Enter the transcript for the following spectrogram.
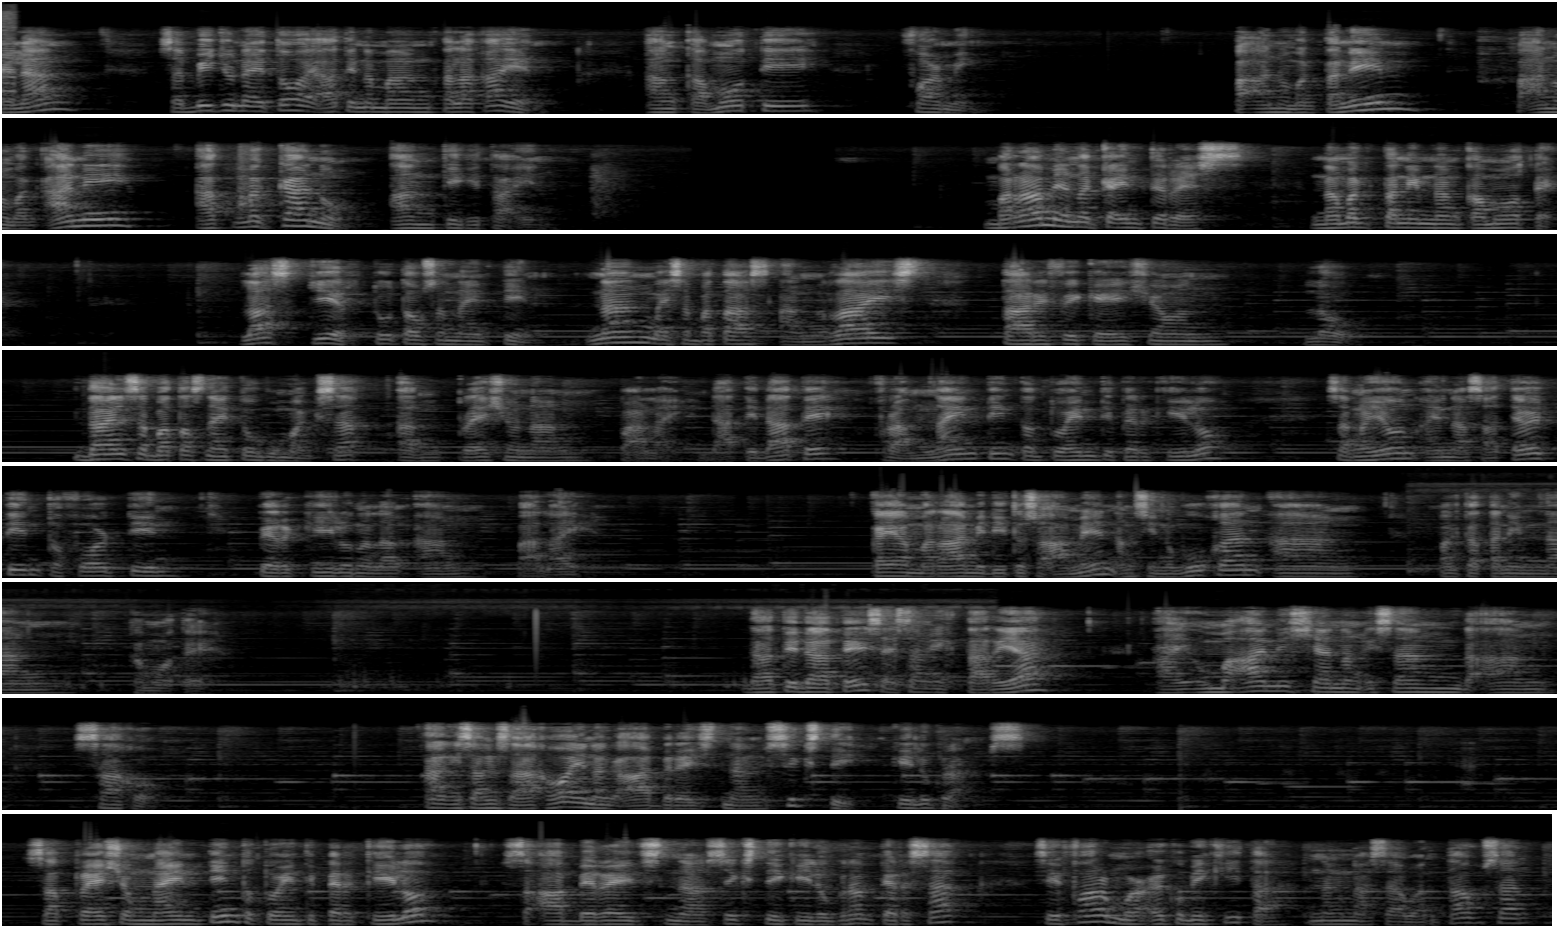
Okay lang? Sa video na ito ay atin namang talakayin ang kamote farming. Paano magtanim, paano mag-ani, at magkano ang kikitain. Marami ang nagka-interest na magtanim ng kamote. Last year, 2019, nang may sa batas ang Rice Tarification Law. Dahil sa batas na ito bumagsak ang presyo ng palay. Dati-dati, from 19 to 20 per kilo, sa ngayon ay nasa 13 to 14 per kilo na lang ang palay. Kaya marami dito sa amin ang sinubukan ang pagtatanim ng kamote. Dati-dati sa isang ektarya ay umaani siya ng isang daang sako. Ang isang sako ay nag-average ng 60 kilograms. Sa presyong 19 to 20 per kilo, sa average na 60 kg per sack, si farmer ay kumikita ng nasa 1,100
